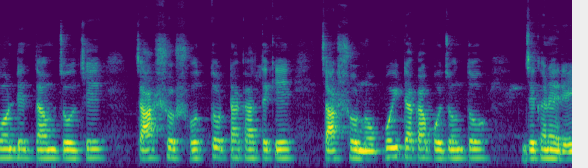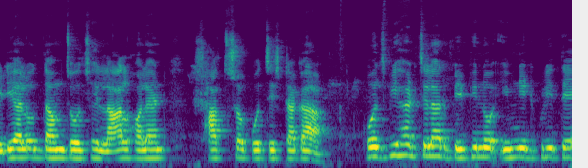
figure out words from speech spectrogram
বন্ডের দাম চলছে চারশো সত্তর টাকা থেকে চারশো নব্বই টাকা পর্যন্ত। যেখানে রেডি আলুর দাম চলছে লাল হল্যান্ড সাতশো পঁচিশ টাকা। কোচবিহার জেলার বিভিন্ন ইউনিটগুলিতে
